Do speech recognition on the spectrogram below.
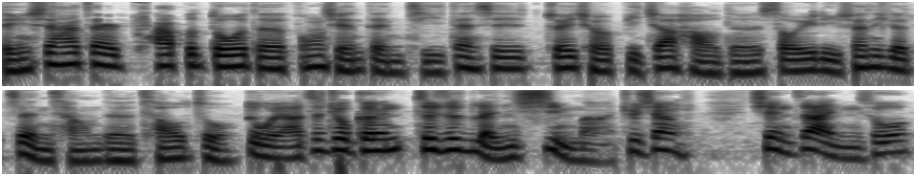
等于是他在差不多的风险等级，但是追求比较好的收益率，算是一个正常的操作。对啊，这就跟这就是人性嘛，就像现在你说。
